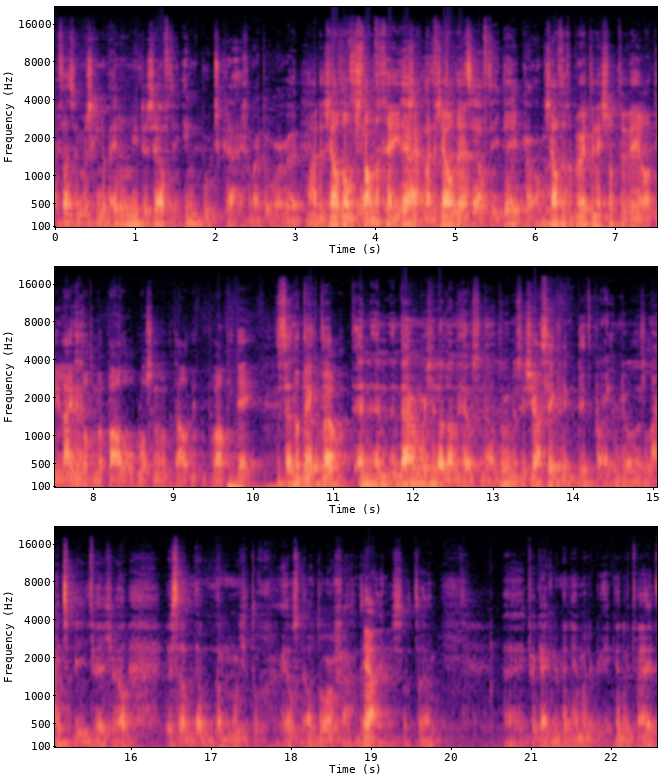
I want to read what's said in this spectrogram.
of dat we misschien op een of andere manier dezelfde inputs krijgen, waardoor we... Ja, dezelfde omstandigheden, Ja, zeg maar. Dezelfde, hetzelfde idee komen. dezelfde gebeurtenissen op de wereld die leiden tot een bepaalde oplossing of een bepaald, een bepaald idee. Dus dat denk ik wel. en, en, en daarom moet je dat dan heel snel doen. Dus Dus ja. zeker in Bitcoin, ik bedoel, dat is lightspeed, weet je wel. Dus dan, dan, dan moet je toch heel snel doorgaan. Ja. Dus dat, eh, ik ben, kijk, nu ben ik ik ben het kwijt.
